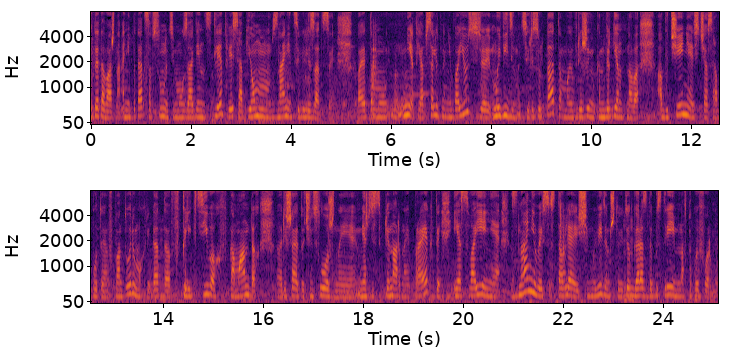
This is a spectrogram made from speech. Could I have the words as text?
Вот это важно, а не пытаться всунуть ему за 11 лет весь объем знаний цивилизации. Поэтому нет, я абсолютно не боюсь. Мы видим эти результаты, мы в режиме конвергентного обучения сейчас работаем в кванториумах, ребята в коллективах, в командах э, решают очень сложные междисциплинарные проекты, и освоение знаниевой составляющей мы видим, что идет гораздо быстрее именно в такой форме.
